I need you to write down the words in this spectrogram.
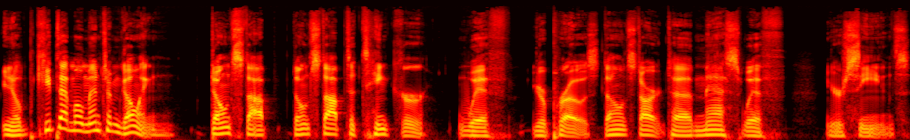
you know keep that momentum going don't stop don't stop to tinker with your prose. Don't start to mess with your scenes.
